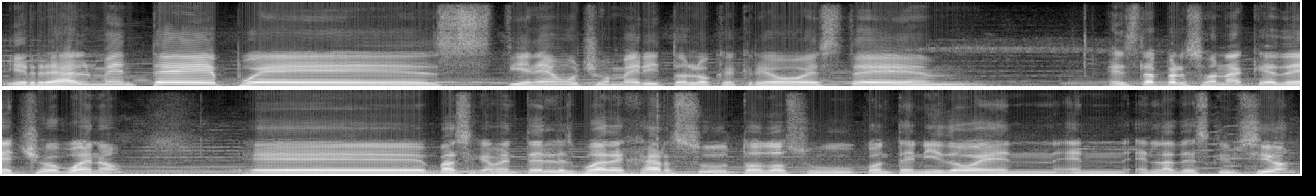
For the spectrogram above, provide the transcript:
Y realmente, pues, tiene mucho mérito lo que creó este, esta persona que de hecho, bueno, eh, básicamente les voy a dejar su, todo su contenido en, en, la descripción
